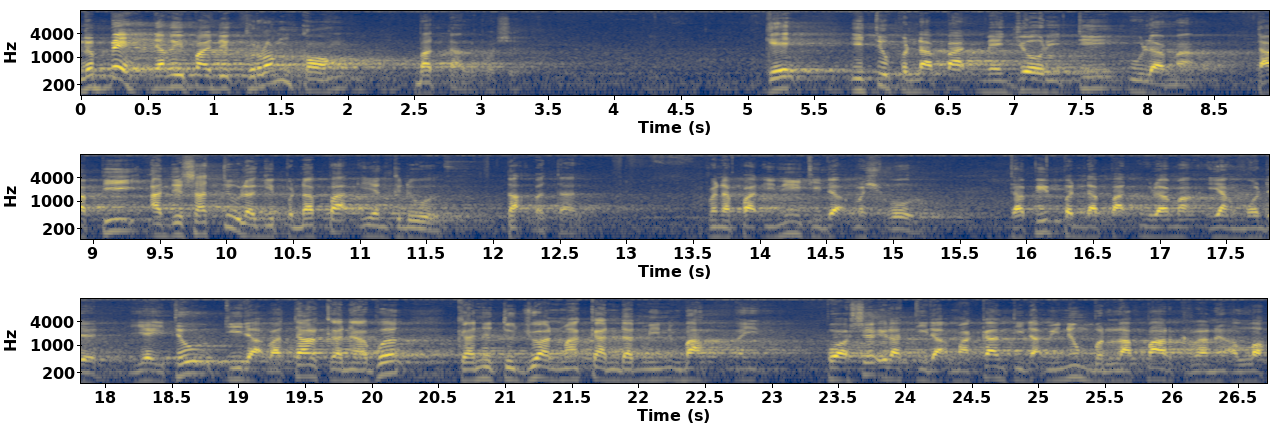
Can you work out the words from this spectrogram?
lebih daripada kerongkong, batal puasa. Okey? Itu pendapat majoriti ulama' Tapi ada satu lagi pendapat yang kedua tak batal. Pendapat ini tidak masyhur. Tapi pendapat ulama yang moden iaitu tidak batal kerana apa? Kerana tujuan makan dan minum bah, puasa ialah tidak makan, tidak minum, berlapar kerana Allah.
